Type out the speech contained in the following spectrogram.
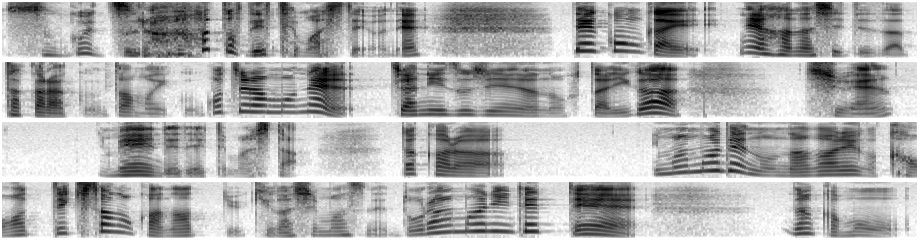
すごいずらーっと出てましたよね。で今回ね話してた宝くん玉井くんこちらもねジャニーズジュニアの2人が主演メインで出てました。だから今までの流れが変わってきたのかなっていう気がしますね。ドラマに出てなんかもう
